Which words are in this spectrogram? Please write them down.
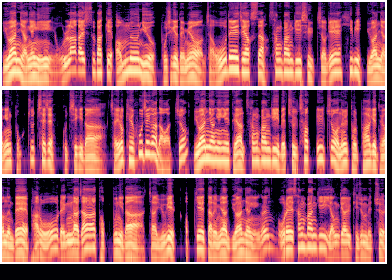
유한양행이 올라갈 수밖에 없는 이유 보시게 되면 자 5대 제약사 상반기 실적의 희비 유한양행 독주 체제 구치기다. 자 이렇게 호재가 나왔죠. 유한양행에 대한 상반기 매출 첫 1조 원을 돌파하게 되었는데 바로 렉나자 덕분이다. 자 6일 업계에 따르면 유한양행은 올해 상반기 연결 기준 매출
